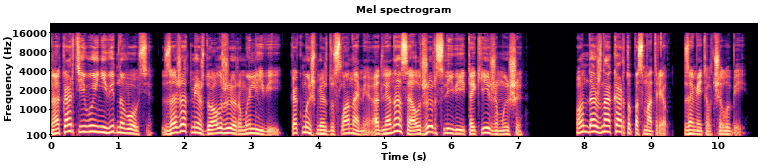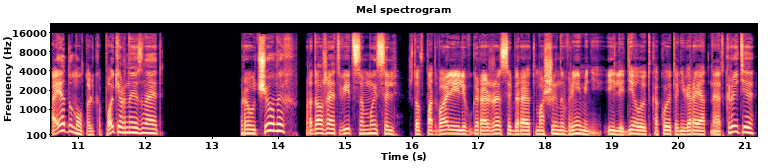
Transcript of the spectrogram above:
На карте его и не видно вовсе. Зажат между Алжиром и Ливией, как мышь между слонами, а для нас и Алжир с Ливией такие же мыши. Он даже на карту посмотрел, заметил Челубей. А я думал, только покерные знает. Про ученых, продолжает виться мысль, что в подвале или в гараже собирают машины времени или делают какое-то невероятное открытие,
